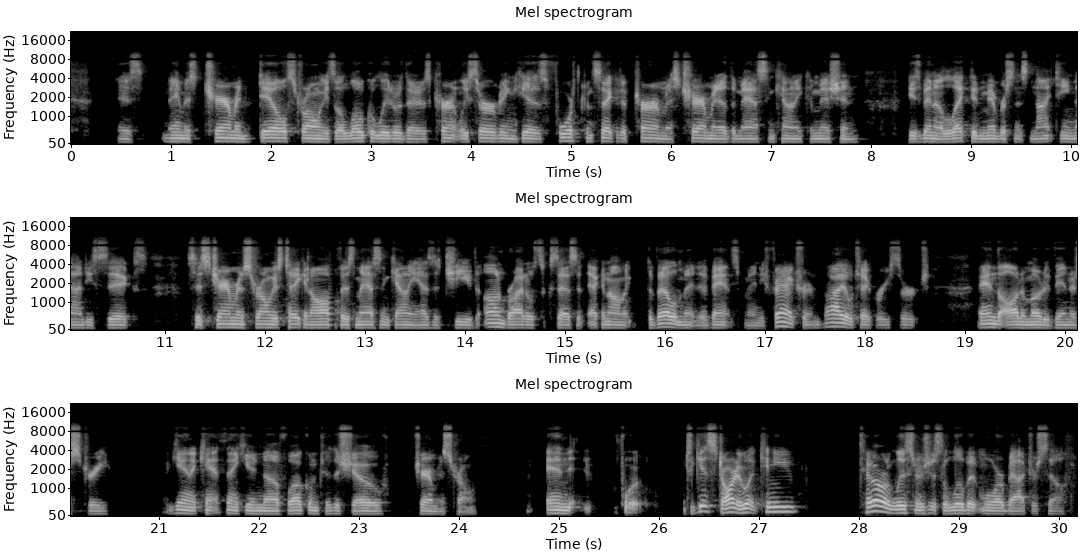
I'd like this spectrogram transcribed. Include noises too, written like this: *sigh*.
His name is Chairman Dale Strong. He's a local leader that is currently serving his fourth consecutive term as chairman of the Madison County Commission. He's been an elected member since 1996. Since Chairman Strong has taken office, Madison County has achieved unbridled success in economic development, advanced manufacturing, biotech research, and the automotive industry. Again, I can't thank you enough. Welcome to the show, Chairman Strong. And for to get started, what can you tell our listeners just a little bit more about yourself?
